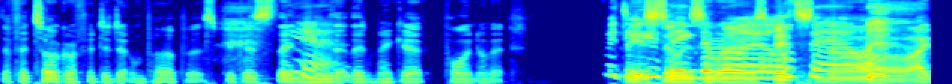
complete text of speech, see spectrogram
the photographer did it on purpose because they Yeah. knew that they'd make a point of it. But do it you think the hilarious. royal It's family? no, I.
